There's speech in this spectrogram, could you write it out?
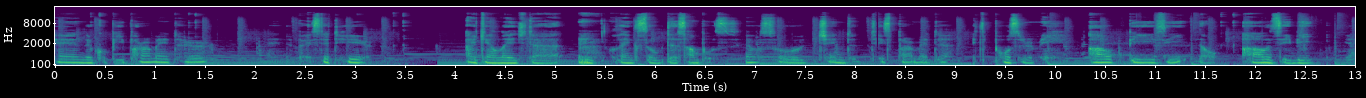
and copy parameter and paste it here I can arrange the length of the samples. I also change this parameter. It's me. RBZ, no, RGB. Yeah,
